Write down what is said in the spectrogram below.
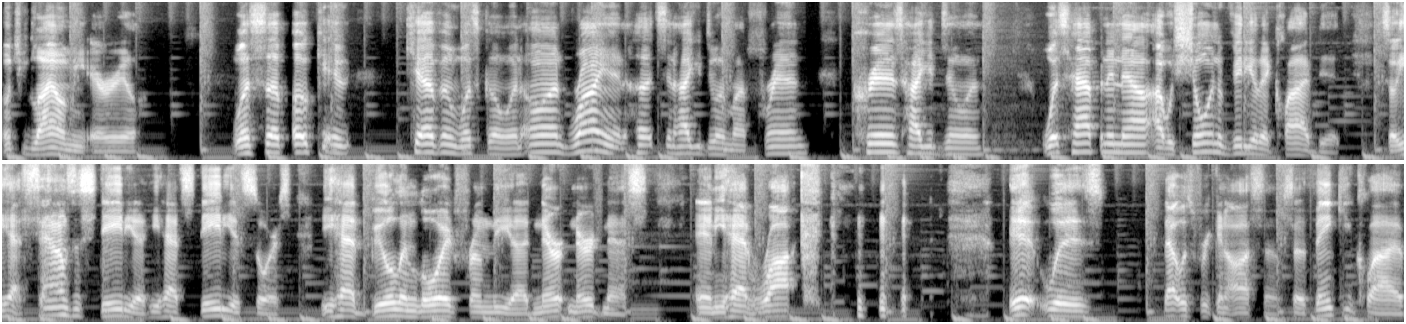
Don't you lie on me, Ariel. What's up? Okay, Kevin, what's going on? Ryan Hudson, how you doing, my friend? Chris, how you doing? What's happening now? I was showing a video that Clive did. So he had Sounds of Stadia. He had Stadia Source. He had Bill and Lloyd from the uh, Nerd, Nerd Nest. And he had Rock. it was that was freaking awesome. So thank you, Clive,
